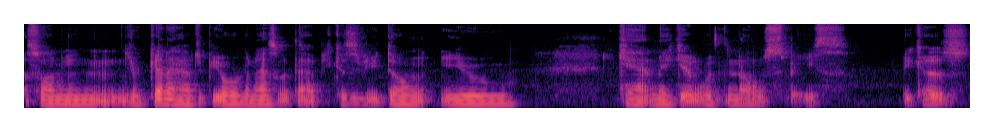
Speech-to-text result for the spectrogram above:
So I mean, you're going to have to be organized with that because if you don't, you can't make it with no space because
